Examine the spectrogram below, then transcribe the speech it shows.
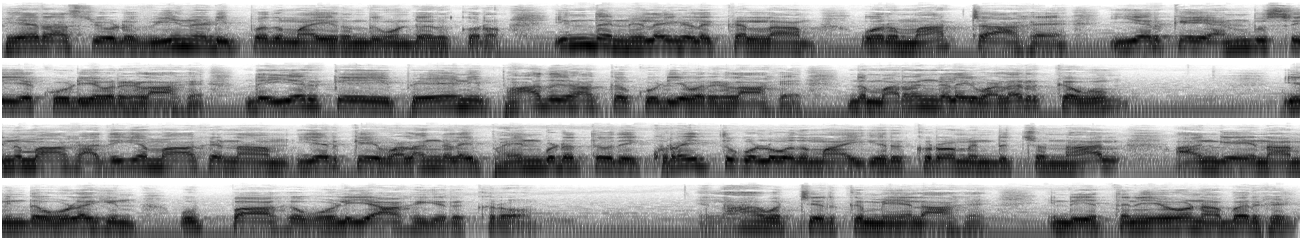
பேராசையோடு வீணடிப்பதுமாய் இருந்து கொண்டிருக்கிறோம். இந்த நிலைகளுக்கெல்லாம் ஒரு மாற்றாக இயற்கையை அன்பு செய்யக்கூடியவர்களாக இந்த இயற்கையை பேணி பாதுகாக்கக்கூடியவர்களாக இந்த மரங்களை வளர்க்கவும் இன்னுமாக அதிகமாக நாம் இயற்கை வளங்களை பயன்படுத்துவதை குறைத்து கொள்வதுமாய் இருக்கிறோம் என்று சொன்னால் அங்கே நாம் இந்த உலகின் உப்பாக ஒளியாக இருக்கிறோம். எல்லாவற்றிற்கும் மேலாக இன்று எத்தனையோ நபர்கள்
